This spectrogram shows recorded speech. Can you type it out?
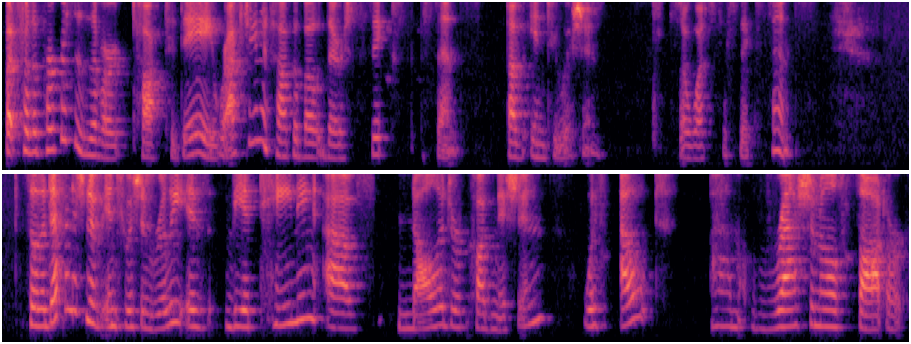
But for the purposes of our talk today, we're actually going to talk about their sixth sense of intuition. So, what's the sixth sense? So, the definition of intuition really is the attaining of knowledge or cognition without um, rational thought or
